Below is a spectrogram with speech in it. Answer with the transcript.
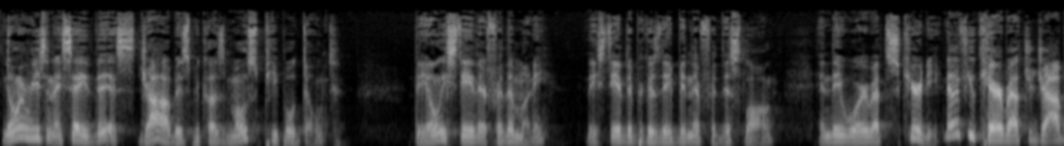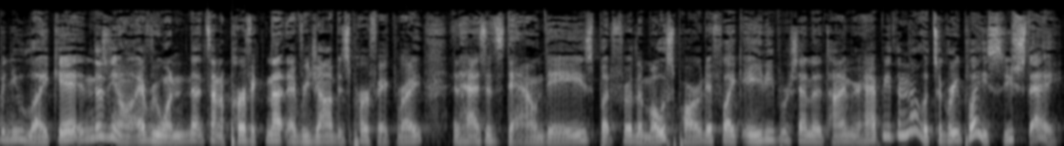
The only reason I say this job is because most people don't. They only stay there for the money. They stay there because they've been there for this long and they worry about the security. Now, if you care about your job and you like it, and there's, you know, everyone, it's not a perfect, not every job is perfect, right? It has its down days, but for the most part, if like 80% of the time you're happy, then no, it's a great place. You stay.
